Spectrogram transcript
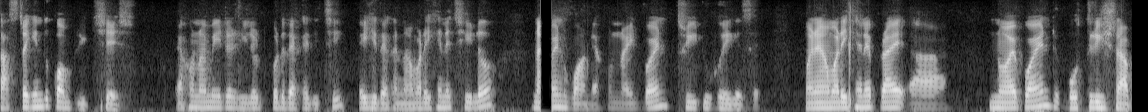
কাজটা কিন্তু কমপ্লিট শেষ। এখন আমি এটা রিলোড করে দেখাই দিচ্ছি। এই যে দেখেন, আমার এখানে ছিল নাইন পয়েন্ট ওয়ান এখন নাইন পয়েন্ট থ্রি টু হয়ে গেছে। মানে আমার এখানে প্রায় নয় পয়েন্ট বত্রিশ রাপ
